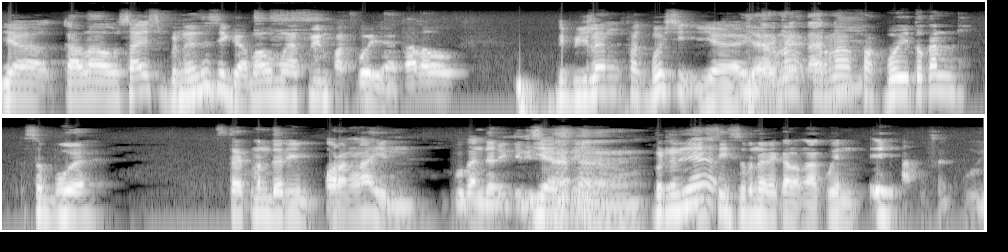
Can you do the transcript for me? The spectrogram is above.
ya kalau saya sebenarnya sih nggak mau mengakuin fuckboy ya. Kalau dibilang fuckboy sih iya. Ya, karena karena fuckboy itu kan sebuah statement dari orang lain, bukan dari diri Iya sendiri. sih. Heeh. Sebenarnya sih sebenarnya kalau ngakuin eh aku fuckboy,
